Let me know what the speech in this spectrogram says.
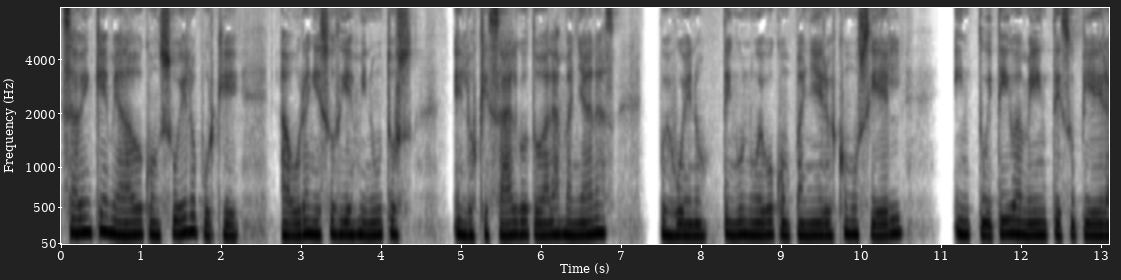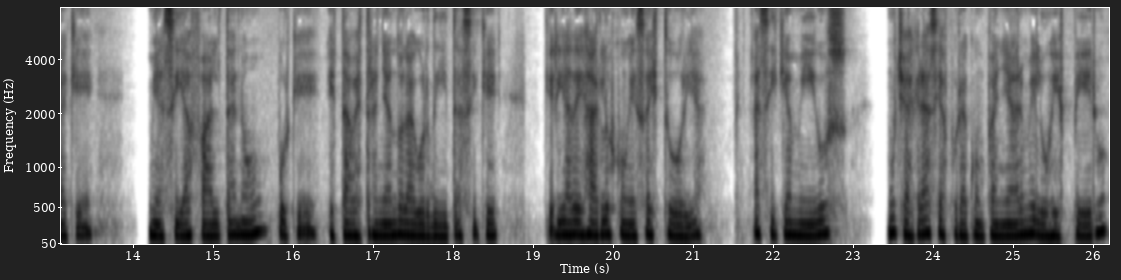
saben que me ha dado consuelo porque ahora en esos 10 minutos en los que salgo todas las mañanas, pues bueno, tengo un nuevo compañero. Es como si él intuitivamente supiera que me hacía falta, ¿no? Porque estaba extrañando a la gordita, así que quería dejarlos con esa historia. Así que amigos, muchas gracias por acompañarme, los espero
